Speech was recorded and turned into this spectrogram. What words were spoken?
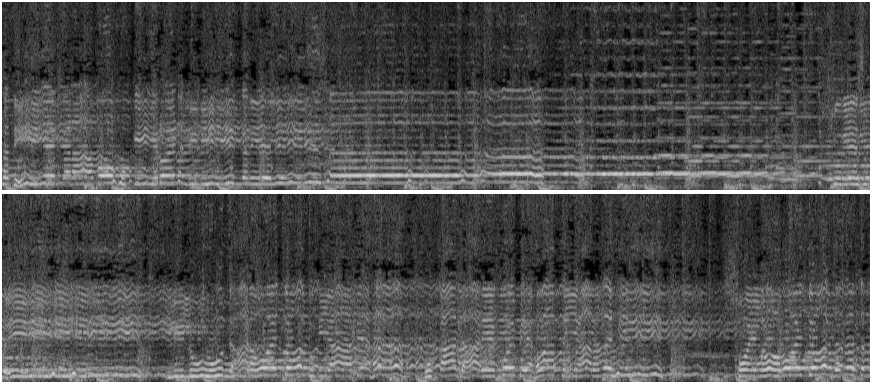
સધી એ કળામો મૂકી રોયણ લીલી કરેલી છે સુરેશભાઈ લીલું ઝાડ હોય તો દુનિયા બેહ ભૂકા ઝાડે કોઈ બેહવા તૈયાર નહીં હોય તો જગત ન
